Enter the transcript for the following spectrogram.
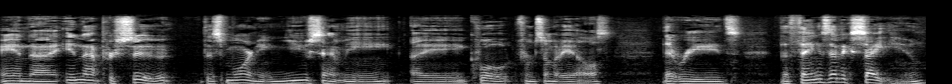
And uh, in that pursuit, this morning you sent me a quote from somebody else that reads The things that excite you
